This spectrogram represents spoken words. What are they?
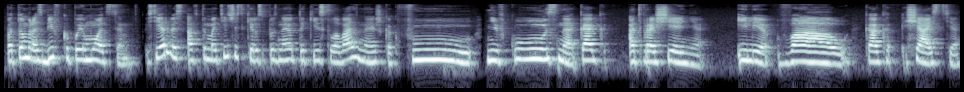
потом разбивка по эмоциям. Сервис автоматически распознает такие слова, знаешь, как «фу», «невкусно», как «отвращение» или «вау», как счастье.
